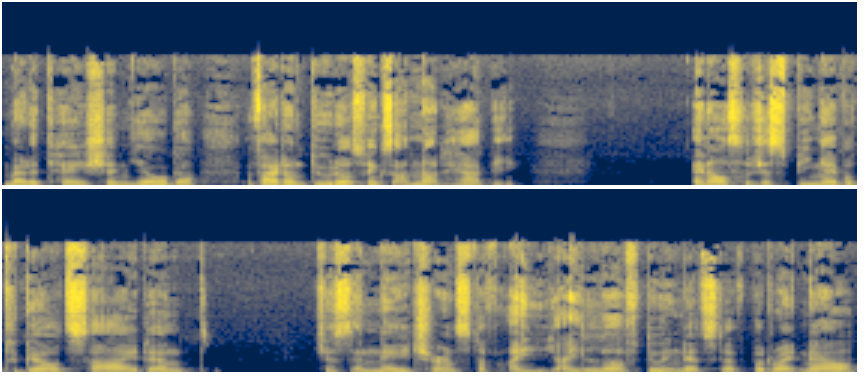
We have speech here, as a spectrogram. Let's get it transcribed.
meditation, yoga. If I don't do those things, I'm not happy. And also just being able to go outside and just in nature and stuff. I, I love doing that stuff. But right now,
